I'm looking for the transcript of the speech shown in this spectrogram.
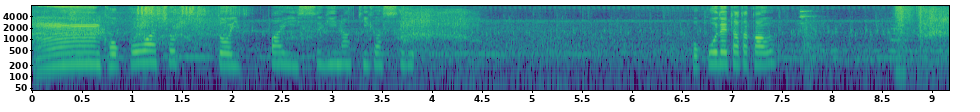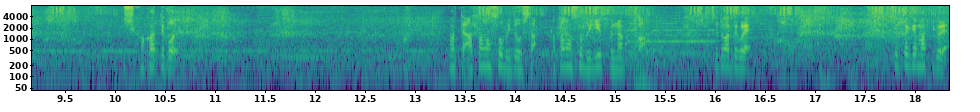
ーんここはちょっといっぱいいすぎな気がする。ここで戦う？よしかかってこい。待って頭装備どうした？頭装備リュックなくか。ちょっと待ってくれ。ちょっとだけ待ってくれ。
